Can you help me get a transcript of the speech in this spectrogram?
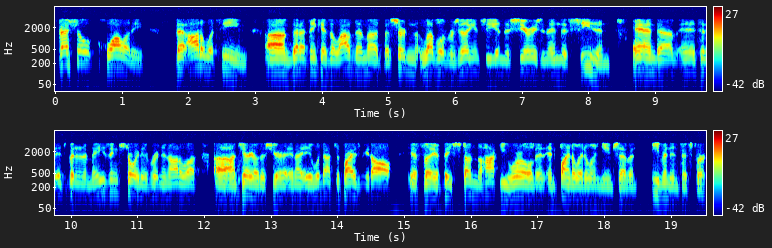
special quality that Ottawa team um, that I think has allowed them a, a certain level of resiliency in this series and in this season. And, um, and it's it's been an amazing story they've written in Ottawa, uh, Ontario this year. And I, it would not surprise me at all if uh, if they stun the hockey world and, and find a way to win Game Seven, even in Pittsburgh.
